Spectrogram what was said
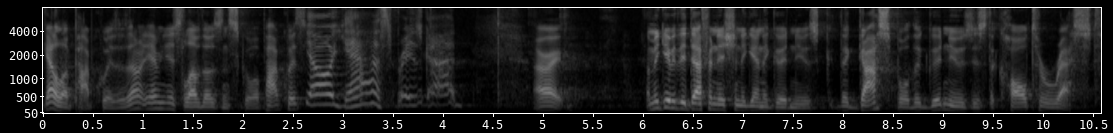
Gotta love pop quizzes. I, Don't you just love those in school? Pop quiz? Oh, yes, praise God. All right. Let me give you the definition again of good news. The gospel, the good news, is the call to rest,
